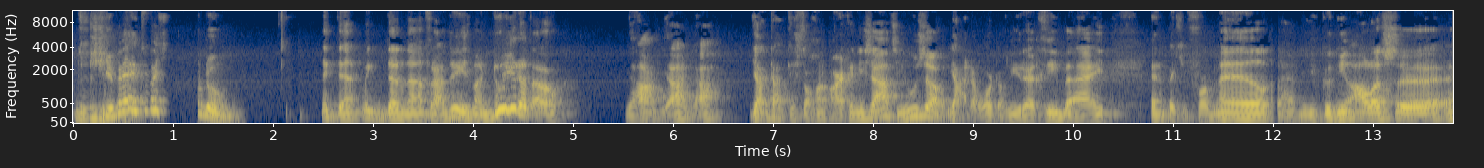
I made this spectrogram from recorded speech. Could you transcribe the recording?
dus je weet wat je moet doen. Ik denk, ik dan, dan vraag drie is, maar doe je dat ook? Ja, ja, ja. Ja, dat is toch een organisatie. Hoezo? Ja, daar hoort toch hiërarchie bij. En een beetje formeel. En je kunt niet alles, eh,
